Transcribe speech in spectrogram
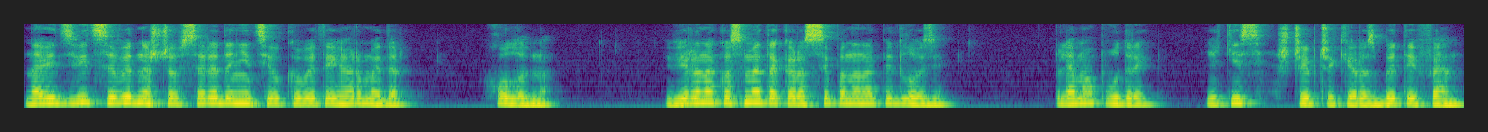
Навіть звідси видно, що всередині цілковитий гармидер. Холодно. Вірена косметика розсипана на підлозі, пляма пудри, якісь щипчики, розбитий фен.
